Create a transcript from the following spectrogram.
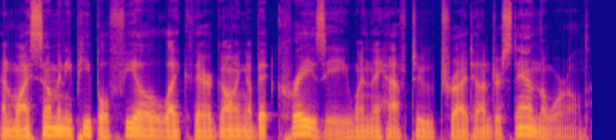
and why so many people feel like they're going a bit crazy when they have to try to understand the world.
